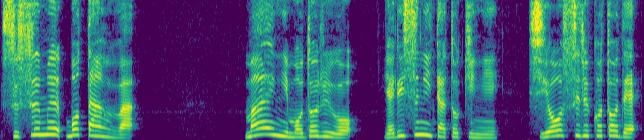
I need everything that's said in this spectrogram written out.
進むボタンは、前に戻るをやりすぎた時に使用することで、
